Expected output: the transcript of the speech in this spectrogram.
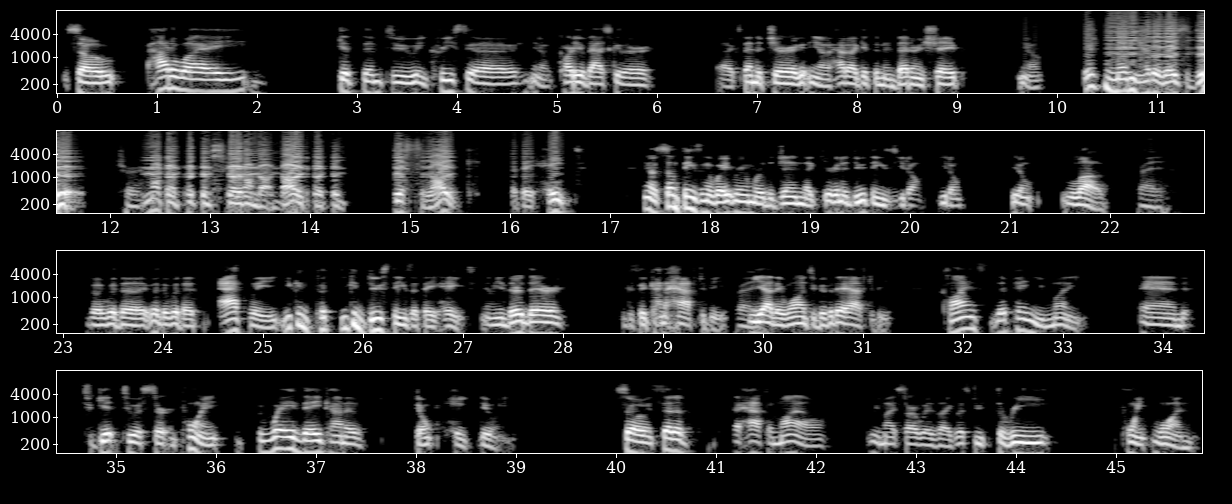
So how do I get them to increase, uh, you know, cardiovascular uh, expenditure? You know, how do I get them in better in shape? You know, There's many other ways to do it. Sure. I'm not going to put them straight on that bike that they dislike, that they hate. you know, some things in the weight room or the gym, like you're going to do things you don't, you don't, you don't love. Right. But with a with a, with an athlete, you can put you can do things that they hate. I mean, they're there because they kind of have to be. Right. Yeah, they want to be, but they have to be. Clients, they're paying you money, and to get to a certain point, the way they kind of don't hate doing. So instead of a half a mile, we might start with like let's do three point one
